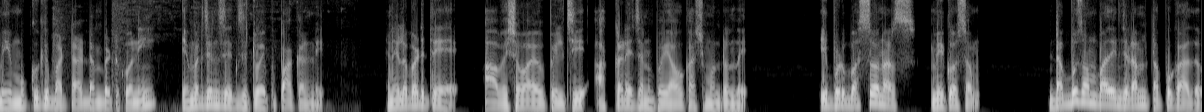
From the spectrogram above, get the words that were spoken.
మీ ముక్కుకి బట్ట అడ్డం పెట్టుకొని ఎమర్జెన్సీ ఎగ్జిట్ వైపు పాకండి. నిలబడితే ఆ విషవాయువు పీల్చి అక్కడే చనిపోయే అవకాశం ఉంటుంది. ఇప్పుడు బస్ ఓనర్స్ మీకోసం. డబ్బు సంపాదించడం తప్పు కాదు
